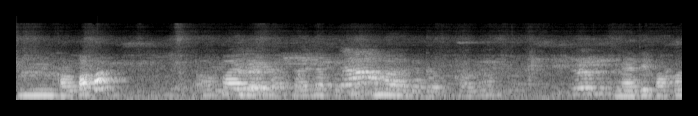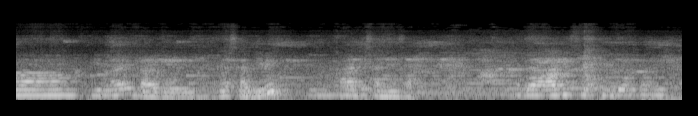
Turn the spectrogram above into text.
Hmm, kalau papa? Papa ada papa ada papa cuma ada bekal. Nanti papa pilih diri. Kan ada Sanisa. Ada adik ketiga kali.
